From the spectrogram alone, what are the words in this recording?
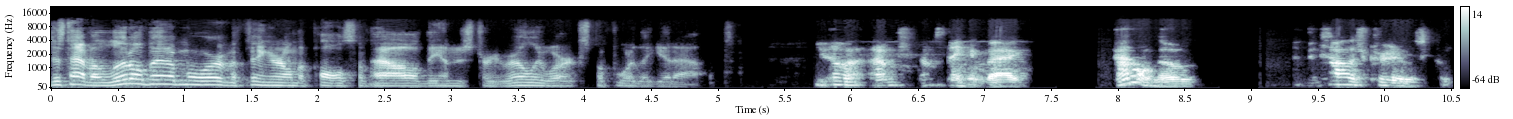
just have a little bit of more of a finger on the pulse of how the industry really works before they get out. You know, I'm, I'm thinking back, I don't know, the college credit was cool,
